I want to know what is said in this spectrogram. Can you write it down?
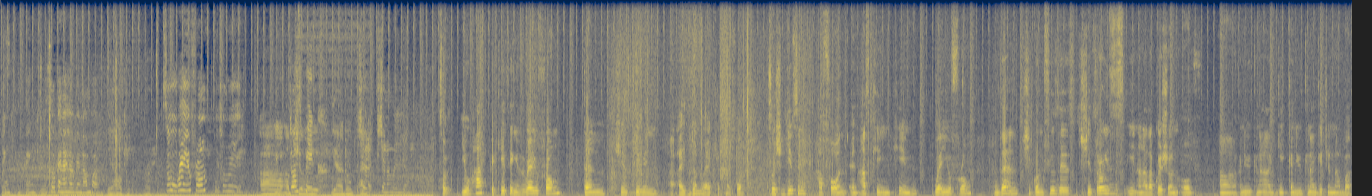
Thank you, thank you. So can I have your number? Yeah, okay. Alright. So where are you from? You told me. Uh, You don't actually, speak- yeah, I don't. What's your, I, what's your number in there? So you have the key thing is where you from. Then she's giving. I, I don't know where I kept my phone. So she gives him her phone and asking him where you from. And then she confuses. She throws in another question of, uh, can you can I get, can you can I get your number,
